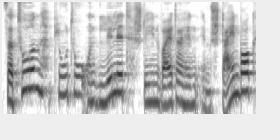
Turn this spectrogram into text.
Saturn, Pluto und Lilith stehen weiterhin im Steinbock.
